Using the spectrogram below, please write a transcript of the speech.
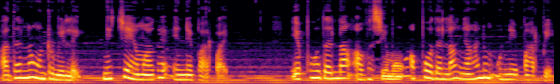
அதெல்லாம் ஒன்றுமில்லை நிச்சயமாக என்னை பார்ப்பாய். எப்போதெல்லாம் அவசியமோ அப்போதெல்லாம் ஞானம் உன்னை பார்ப்பேன்.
